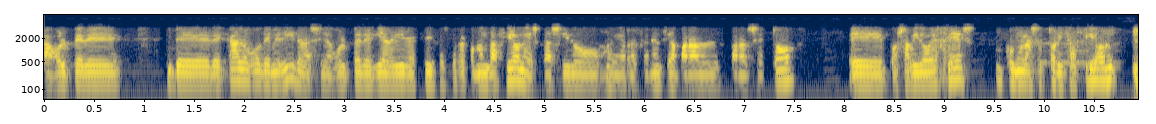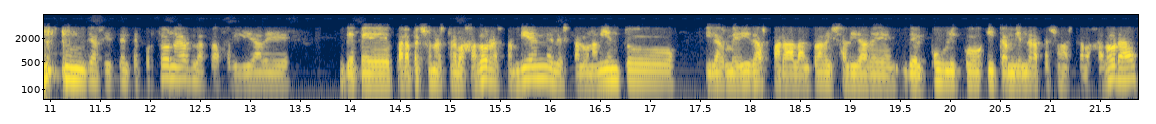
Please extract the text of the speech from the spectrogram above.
a golpe de, de decálogo de medidas y a golpe de guía de directrices y recomendaciones, que ha sido eh, referencia para el, para el sector, eh, pues ha habido ejes como la sectorización de asistentes por zonas, la trazabilidad de, para personas trabajadoras también, el escalonamiento y las medidas para la entrada y salida del público y también de las personas trabajadoras,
